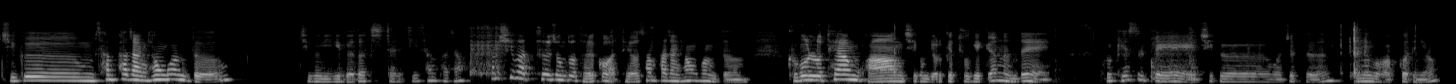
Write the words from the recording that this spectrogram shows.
지금 3파장 형광등 지금 이게 몇 와트짜리지? 3파장? 30와트 정도 될 것 같아요. 3파장 형광등 그걸로 태양광 지금 이렇게 두 개 꼈는데 그렇게 했을 때 지금 어쨌든 되는 것 같거든요.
